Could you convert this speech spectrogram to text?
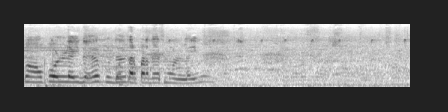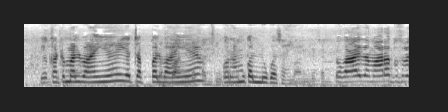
वहाँ पर उड़ रही देख उत्तर प्रदेश में उड़ रही है। ये खटमल भाई हैं ये चप्पल भाई हैं और हम कल्लू का साई तो गाइस हमारा दूसरा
